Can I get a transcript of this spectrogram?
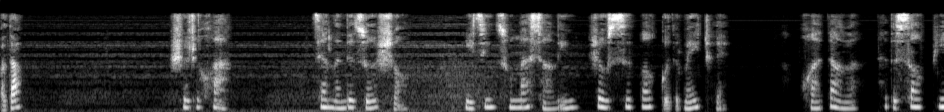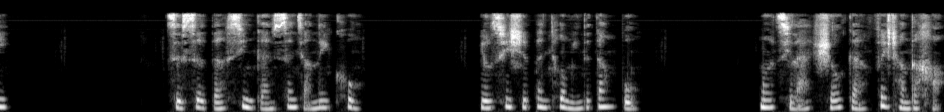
了的。说着话，江南的左手已经从马小玲肉丝包裹的美腿滑到了她的骚逼。紫色的性感三角内裤，尤其是半透明的裆部，摸起来手感非常的好。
